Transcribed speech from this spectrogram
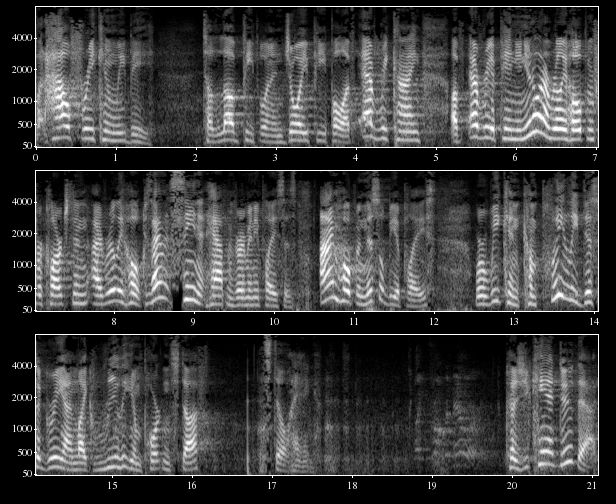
But how free can we be to love people and enjoy people of every kind, of every opinion? You know what I'm really hoping for Clarkston? I really hope, because I haven't seen it happen very many places. I'm hoping this will be a place where we can completely disagree on like really important stuff and still hang. Because you can't do that.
